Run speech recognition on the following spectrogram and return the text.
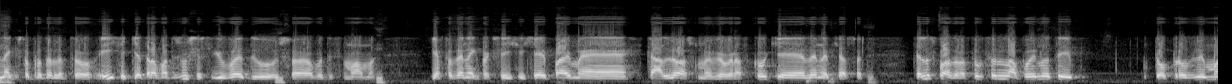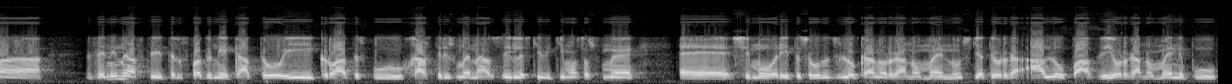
Ναι, και στο πρώτο λεπτό. Είχε και τραυματισμούς και στη Juventus από ό,τι θυμάμαι. Γι' αυτό δεν έπαιξε. Είχε, είχε πάει με καλό ας πούμε βιογραφικό και δεν έπιασε. Τέλος πάντων, αυτό που θέλω να πω είναι ότι το πρόβλημα δεν είναι αυτοί τέλος πάντων οι 100 ή οι Κροάτες που χαρακτηρίζουμε ναζί, λες και οι δικοί μας ας πούμε ε, συμμορίτες, εγώ δεν τους λέω καν οργανωμένους, γιατί οργα... άλλο παδί οργανωμένοι που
